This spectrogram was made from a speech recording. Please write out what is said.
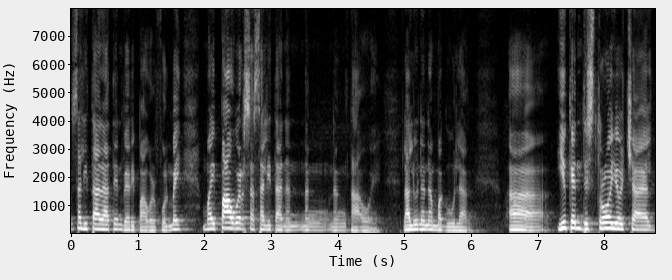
salita natin very powerful. May may power sa salita ng ng, ng tao eh. Lalo na ng magulang. Ah, you can destroy your child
